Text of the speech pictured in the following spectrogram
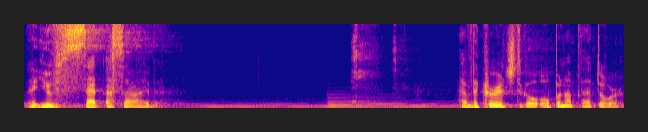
that you've set aside, have the courage to go open up that door,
